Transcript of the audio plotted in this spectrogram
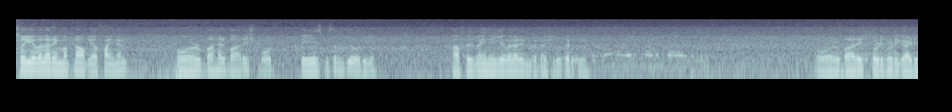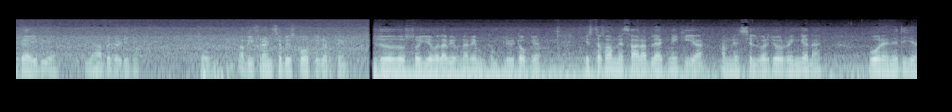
सो ये वाला रिम अपना हो गया फाइनल और बाहर बारिश बहुत तेज़ किस्म की हो रही है। हाफिज़ भाई ने ये वाला रिम करना शुरू कर दिया। और बारिश थोड़ी थोड़ी गाड़ी पे आई भी है, यहाँ पे खड़ी थी। तो अभी फ्रंट से भी इसको ओके करते हैं। जो दोस्तों, ये वाला भी अपना रिम कंप्लीट हो गया। इस दफ़ा हमने सारा ब्लैक नहीं किया, हमने सिल्वर जो रिंग है ना, वो रहने दिया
